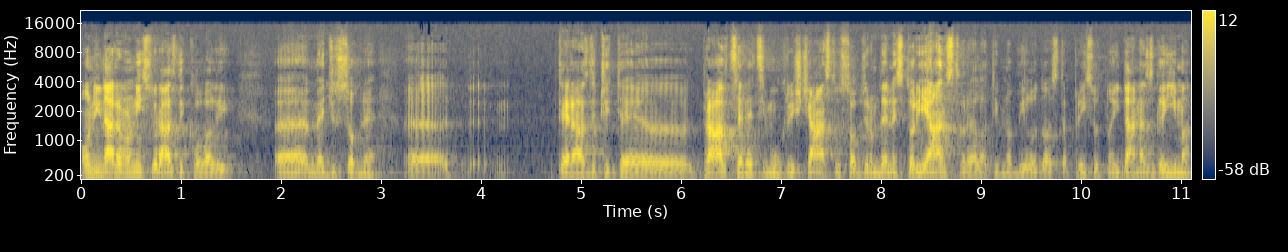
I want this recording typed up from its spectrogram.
Oni naravno nisu razlikovali e, međusobne e, te različite e, pravce, recimo u hrišćanstvu, s obzirom da je nestorijanstvo relativno bilo dosta prisutno i danas ga ima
